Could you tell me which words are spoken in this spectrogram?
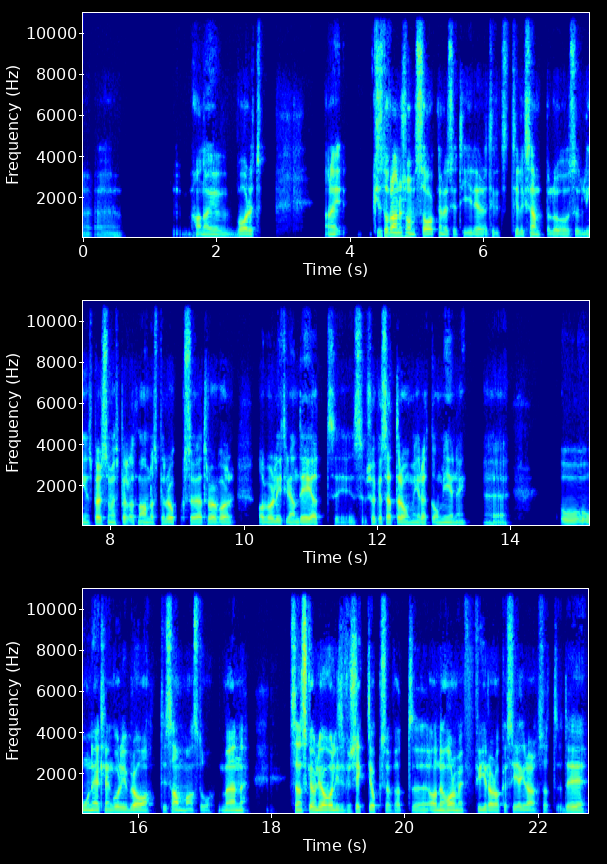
Uh, han har ju varit, han är, Kristoffer Andersson saknades ju tidigare till, till exempel och så Lindsberg som har spelat med andra spelare också. Jag tror det var, har varit lite grann det att eh, försöka sätta dem i rätt omgivning. Eh, och onekligen går det ju bra tillsammans då. Men sen ska väl jag vara lite försiktig också för att eh, ja, nu har de fyra raka segrar så att det,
